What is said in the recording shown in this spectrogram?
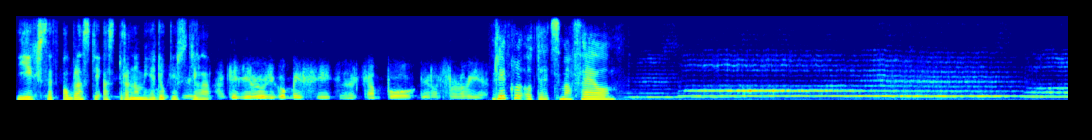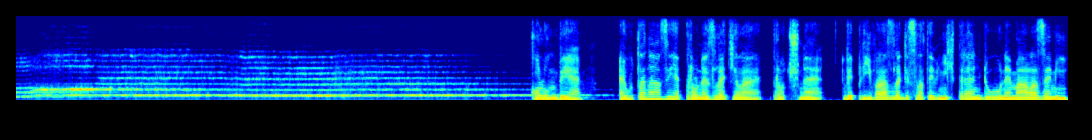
jich se v oblasti astronomie dopustila. Řekl otec Mafeo. Kolumbie. Eutanázie pro nezletilé, proč ne, vyplývá z legislativních trendů nemála zemí,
